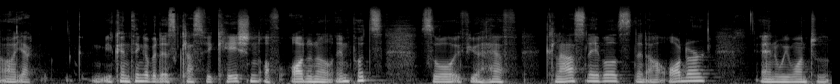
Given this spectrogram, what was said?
uh, yeah, you can think of it as classification of ordinal inputs. So if you have class labels that are ordered and we want to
